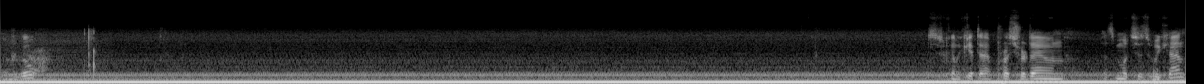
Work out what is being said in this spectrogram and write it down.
There we go. To get that pressure down as much as we can.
